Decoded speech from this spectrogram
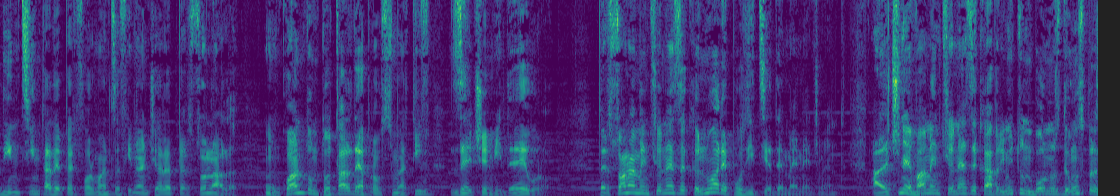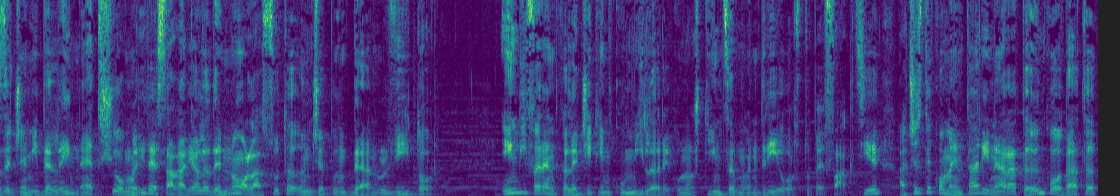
din ținta de performanță financiară personală, un quantum total de aproximativ 10.000 de euro. Persoana menționează că nu are poziție de management. Altcineva menționează că a primit un bonus de 11.000 de lei net și o mărire salarială de 9% începând de anul viitor. Indiferent că le citim cu milă, recunoștință, mândrie ori stupefacție, aceste comentarii ne arată încă o dată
